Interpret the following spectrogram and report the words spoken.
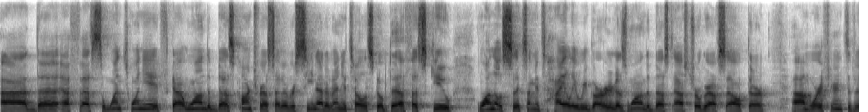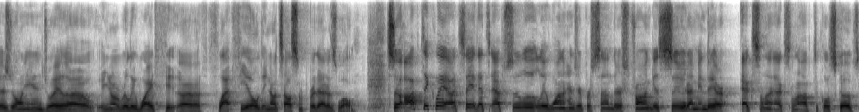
Uh, the FS128, it's got one of the best contrasts I've ever seen out of any telescope. The FSQ 106. I mean, it's highly regarded as one of the best astrographs out there. Um, or if you're into visual and you enjoy, uh, you know, a really wide, uh, flat field, you know, it's awesome for that as well. So optically, I'd say that's absolutely 100% their strongest suit. I mean, they are excellent, excellent optical scopes.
